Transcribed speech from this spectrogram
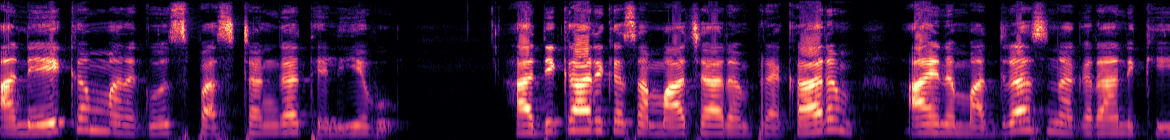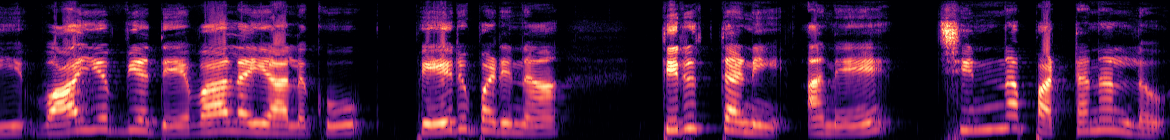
అనేకం మనకు స్పష్టంగా తెలియవు. అధికారిక సమాచారం ప్రకారం ఆయన మద్రాసు నగరానికి వాయవ్య దేవాలయాలకు పేరుపడిన తిరుత్తణి అనే చిన్న పట్టణంలో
